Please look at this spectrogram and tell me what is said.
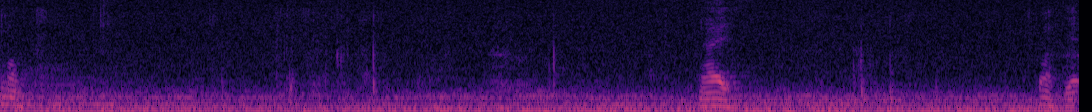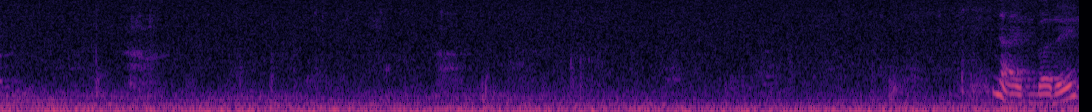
come on. Nice. Come on, yeah. Nice, buddy.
